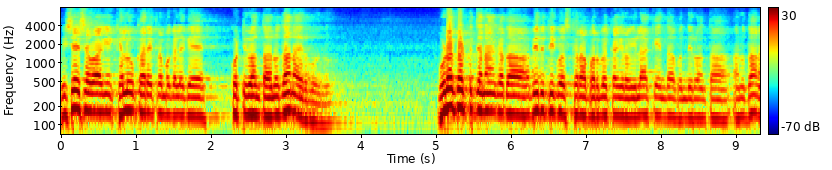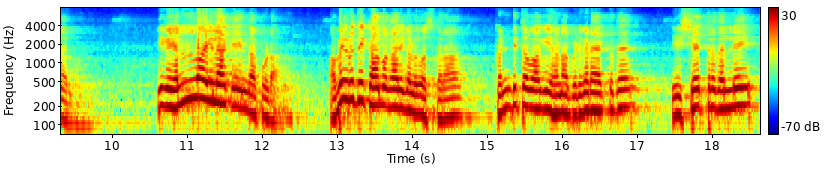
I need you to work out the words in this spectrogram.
ವಿಶೇಷವಾಗಿ ಕೆಲವು ಕಾರ್ಯಕ್ರಮಗಳಿಗೆ ಕೊಟ್ಟಿರುವಂಥ ಅನುದಾನ ಇರ್ಬೋದು. ಬುಡಕಟ್ಟು ಜನಾಂಗದ ಅಭಿವೃದ್ಧಿಗೋಸ್ಕರ ಬರಬೇಕಾಗಿರೋ ಇಲಾಖೆಯಿಂದ ಬಂದಿರುವಂಥ ಅನುದಾನ ಇರ್ಬೋದು. ಹೀಗೆ ಎಲ್ಲ ಇಲಾಖೆಯಿಂದ ಕೂಡ ಅಭಿವೃದ್ಧಿ ಕಾಮಗಾರಿಗಳಿಗೋಸ್ಕರ ಖಂಡಿತವಾಗಿ ಹಣ ಬಿಡುಗಡೆ ಆಗ್ತದೆ. ಈ ಕ್ಷೇತ್ರದಲ್ಲಿ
